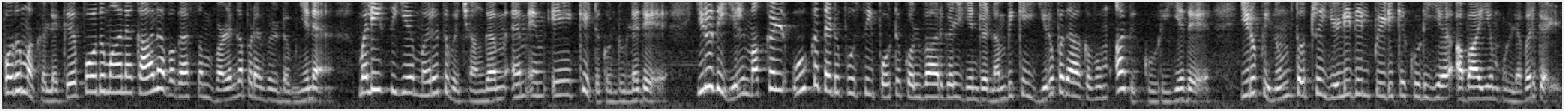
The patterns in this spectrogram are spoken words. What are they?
பொதுமக்களுக்கு போதுமான கால அவகாசம் வழங்கப்பட வேண்டும் என மலேசிய மருத்துவ சங்கம் எம்எம்ஏ கேட்டுக் கொண்டுள்ளது. இறுதியில் மக்கள் ஊக்க தடுப்பூசி போட்டுக்கொள்வார்கள் என்ற நம்பிக்கை இருப்பதாகவும் அது கூறியது. இருப்பினும் தொற்று எளிதில் பீடிக்கக்கூடிய அபாயம் உள்ளவர்கள்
